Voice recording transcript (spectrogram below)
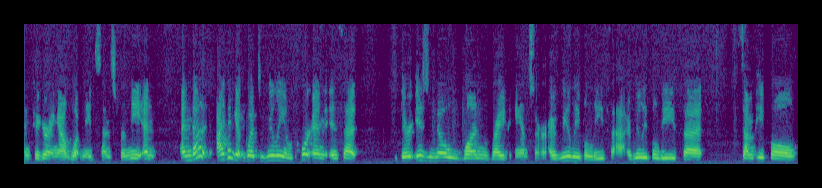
and figuring out what made sense for me. And and that I think it, what's really important is that there is no one right answer. I really believe that. I really believe that some people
